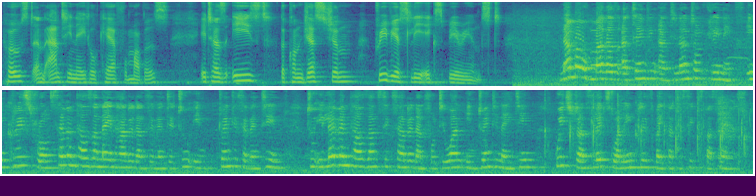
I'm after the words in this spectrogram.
post and antenatal care for mothers, it has eased the congestion previously experienced. Number of mothers attending antenatal clinics increased from 7,972 in 2017 to 11,641 in 2019, which translates to an increase by 36%.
